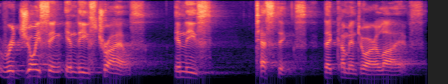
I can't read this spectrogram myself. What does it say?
rejoicing in these trials, in these testings that come into our lives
